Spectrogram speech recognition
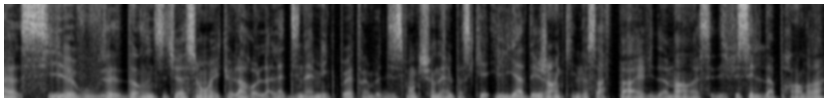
euh, si euh, vous êtes dans une situation et que la, dynamique peut être un peu dysfonctionnelle, parce qu'il y, a des gens qui ne savent pas, évidemment, c'est difficile d'apprendre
